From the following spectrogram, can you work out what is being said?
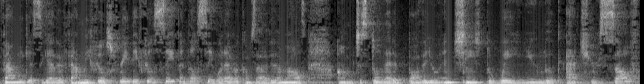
family gets together, family feels free, they feel safe, and they'll say whatever comes out of their mouths. Um, just don't let it bother you and change the way you look at yourself.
